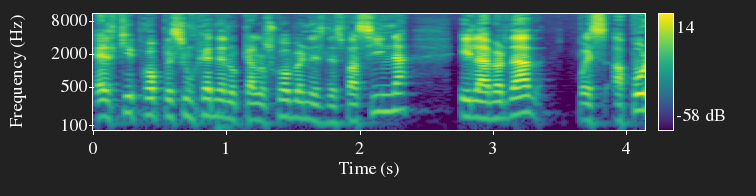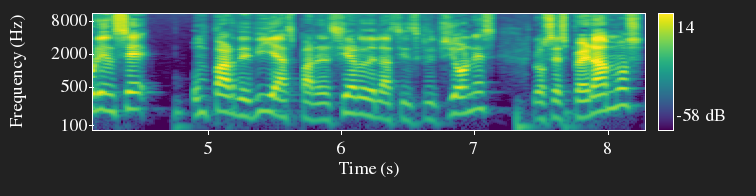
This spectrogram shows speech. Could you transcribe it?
El hip hop es un género que a los jóvenes les fascina y la verdad, pues apúrense un par de días para el cierre de las inscripciones, los esperamos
